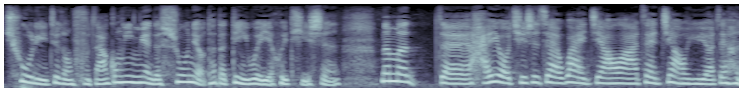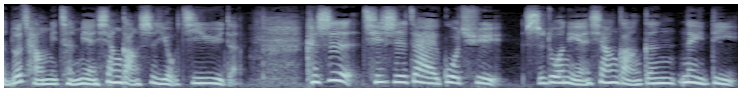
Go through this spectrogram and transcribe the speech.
处理这种复杂供应链的枢纽，它的地位也会提升。那么在还有，其实，在外交啊，在教育啊，在很多层面层面，香港是有机遇的。可是，其实，在过去十多年，香港跟内地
